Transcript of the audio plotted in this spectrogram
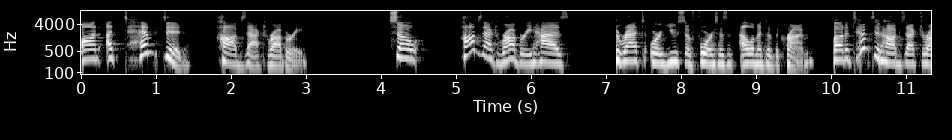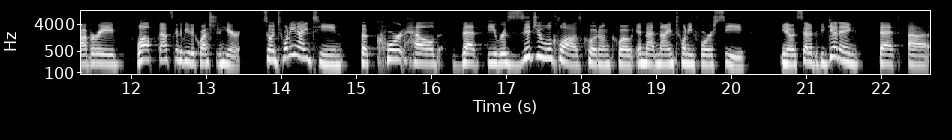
on attempted Hobbs Act robbery. So, Hobbs Act robbery has threat or use of force as an element of the crime. But attempted Hobbs Act robbery, well, that's going to be the question here. So in 2019, the court held that the residual clause, quote unquote, in that 924C, you know, it said at the beginning that uh,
